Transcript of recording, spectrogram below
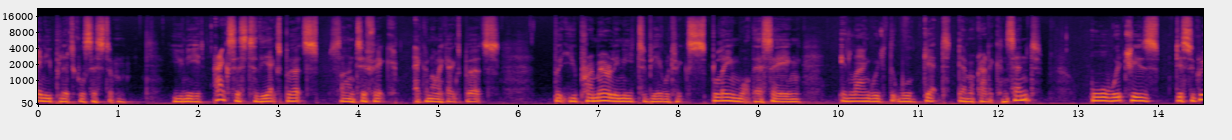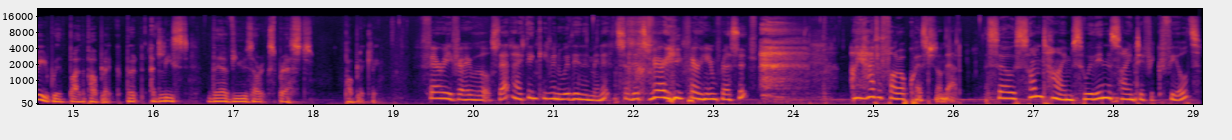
any political system. You need access to the experts, scientific, economic experts, but you primarily need to be able to explain what they're saying in language that will get democratic consent or which is disagreed with by the public, but at least their views are expressed publicly. Very, very well said. I think even within a minute. So that's very, very impressive. I have a follow up question on that. So sometimes within the scientific field,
